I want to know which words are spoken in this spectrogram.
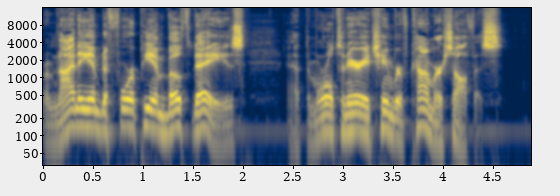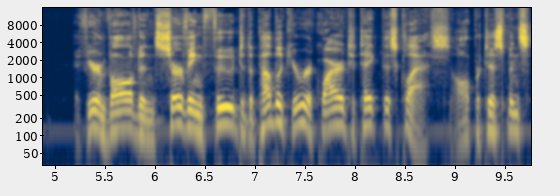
from 9 a.m. to 4 p.m. both days at the Morrilton Area Chamber of Commerce office. If you're involved in serving food to the public, you're required to take this class. All participants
